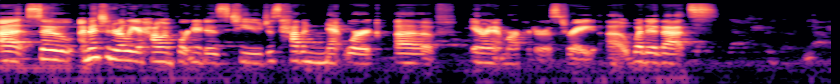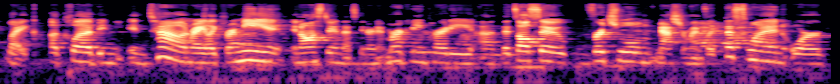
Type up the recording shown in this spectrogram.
Uh, so I mentioned earlier how important it is to just have a network of internet marketers, right? Uh, whether that's like a club in, in town, right? Like for me in Austin, that's Internet Marketing Party. Um, that's also virtual masterminds like this one, or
